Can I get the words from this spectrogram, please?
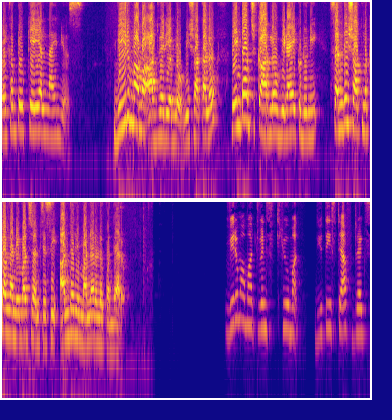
Welcome to KL nine news. Veerumama ఆధ్వర్యంలో విశాఖలో వింటాజ్ కారులో వినాయకుడిని సందేశాత్మకంగా నిమజ్జనం చేసి అందరి మన్ననలు పొందారు. Veerumama twins human duty stop drugs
